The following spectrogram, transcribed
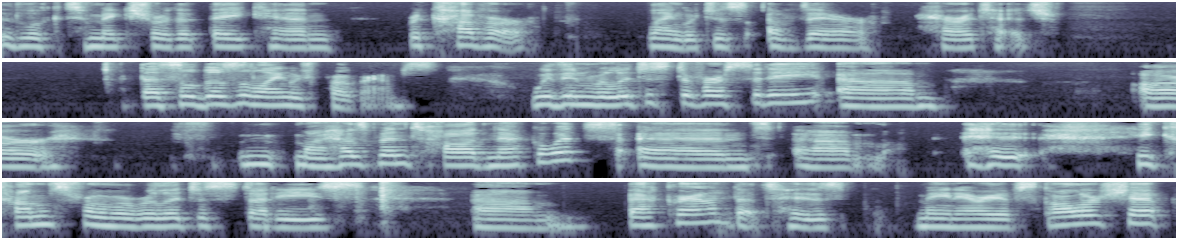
look to make sure that they can recover languages of their heritage. That's those are language programs. Within religious diversity, um, our my husband Todd Nachowitz and um, he, he comes from a religious studies um, background. That's his main area of scholarship.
